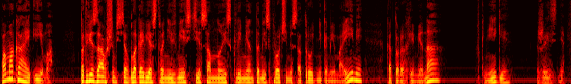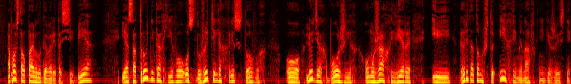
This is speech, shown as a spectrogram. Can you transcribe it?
помогай им, подвязавшимся в благовествовании вместе со мной и с Климентом и с прочими сотрудниками моими, которых имена в книге жизни. Апостол Павел говорит о себе и о сотрудниках его, о служителях Христовых, о людях Божьих, о мужах веры, и говорит о том, что их имена в книге жизни.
